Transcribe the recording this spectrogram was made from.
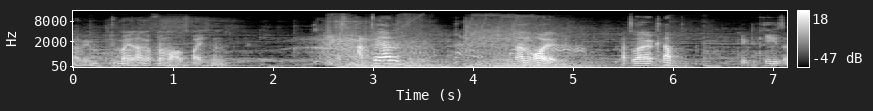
Ja, wir tun mal den Angriff noch mal ausweichen. Abwehren. Dann rollen. Hat sogar geklappt. Kriegt die Krise.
